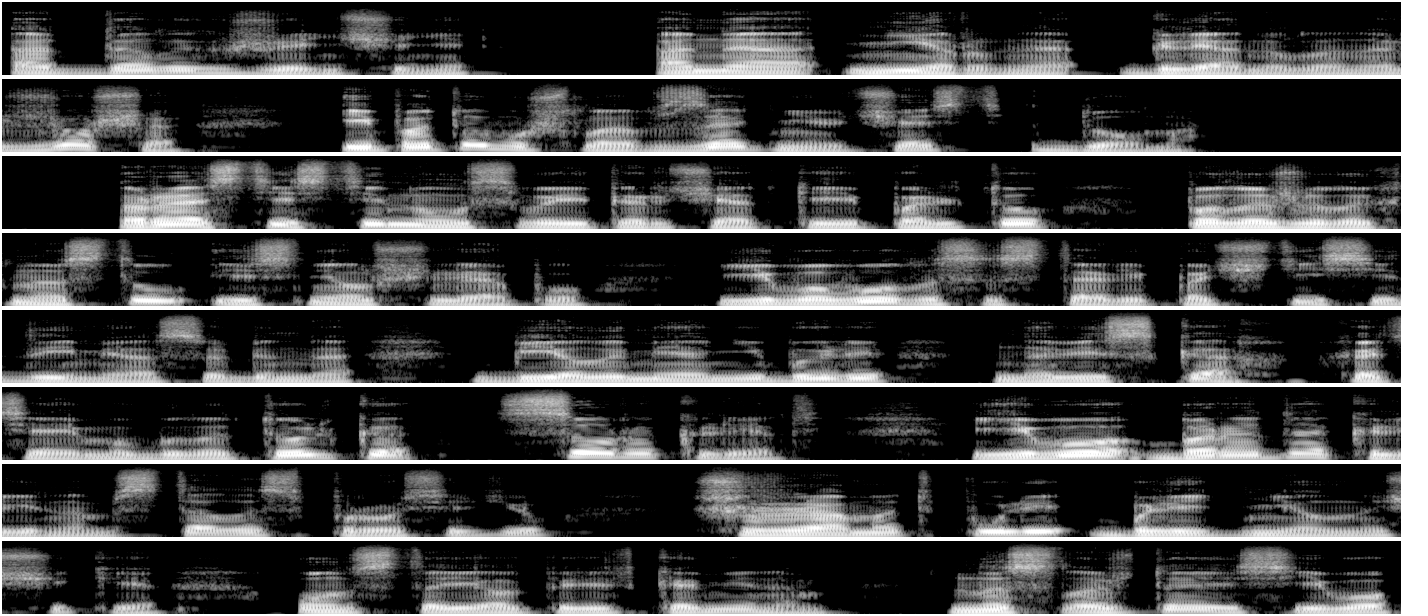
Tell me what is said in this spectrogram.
отдал их женщине. Она нервно глянула на Джоша и потом ушла в заднюю часть дома. Расти стянул свои перчатки и пальто, положил их на стул и снял шляпу. Его волосы стали почти седыми, особенно белыми они были на висках, хотя ему было только сорок лет. Его борода клином стала с проседью, Шрам от пули бледнел на щеке. Он стоял перед камином, наслаждаясь его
